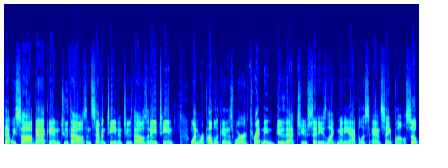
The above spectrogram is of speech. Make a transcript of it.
that we saw back in 2017 and 2018 when Republicans were threatening to do that to cities like Minneapolis and St. Paul. So,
